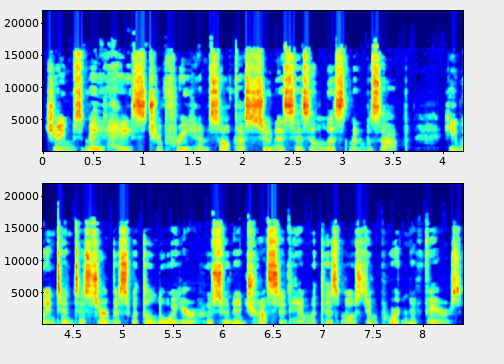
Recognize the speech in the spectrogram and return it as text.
James made haste to free himself as soon as his enlistment was up. He went into service with a lawyer who soon entrusted him with his most important affairs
